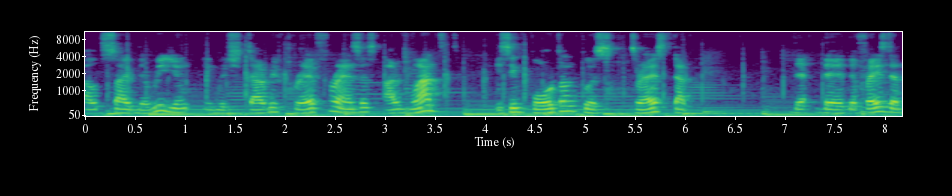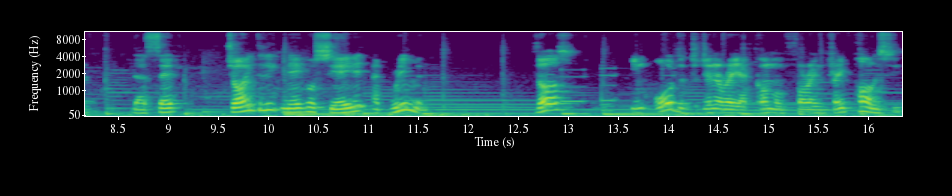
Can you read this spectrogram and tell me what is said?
outside the region in which tariff preferences are granted. It's important to stress that the, the, the phrase that, that said jointly negotiated agreement. Thus, in order to generate a common foreign trade policy,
